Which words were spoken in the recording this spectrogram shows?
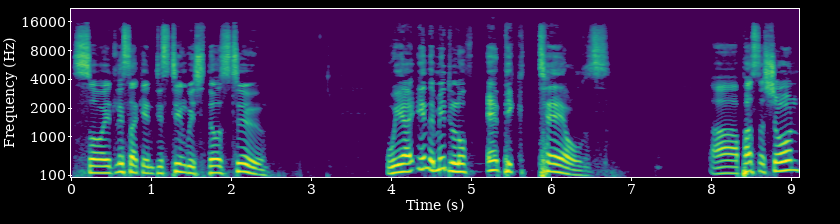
So at least I can distinguish those two. We are in the middle of epic tales. Uh, Pastor Sean,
